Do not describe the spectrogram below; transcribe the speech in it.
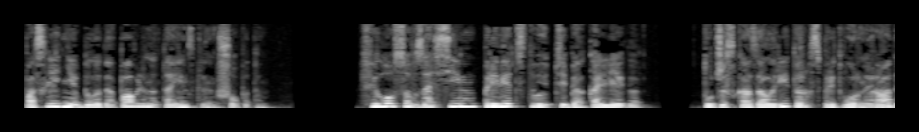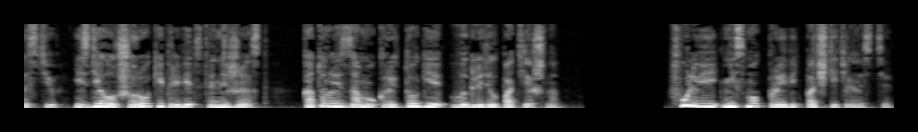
Последнее было добавлено таинственным шепотом. «Философ Засим приветствует тебя, коллега», тут же сказал Риттер с притворной радостью и сделал широкий приветственный жест, который из-за мокрой тоги выглядел потешно. Фульвий не смог проявить почтительности,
